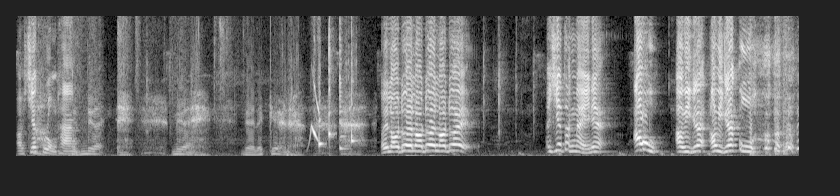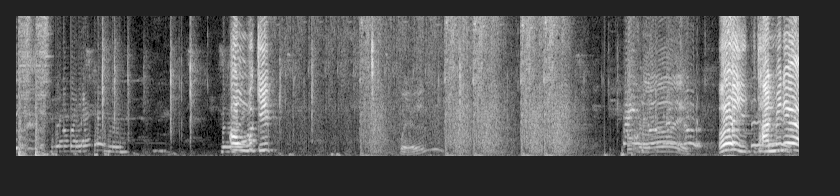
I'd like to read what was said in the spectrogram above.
เอาเชือกกูหลงทาง ผมเหนื่อย เหนื่อย เหนื่อยเหลือเกินเอ้ยรอด้วยรอด้วยรอด้วยไอ้เชี่ยทางไหนเนี่ย เอ้าเอาอีกแล้วเอาอีกแล้วกู เอ้าเมื่อกี้เว้ยลุกเลยเอ้ย ทันไหมเนี่ย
